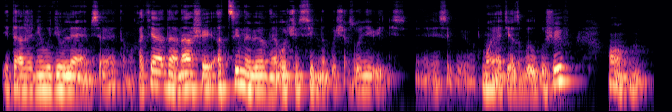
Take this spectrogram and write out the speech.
и даже не удивляемся этому. Хотя, да, наши отцы, наверное, очень сильно бы сейчас удивились. Если бы вот мой отец был бы жив, он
